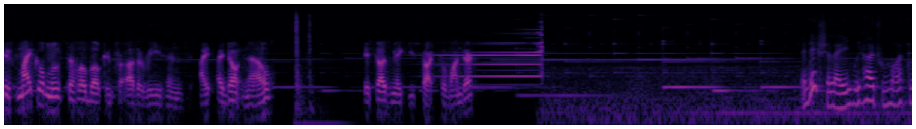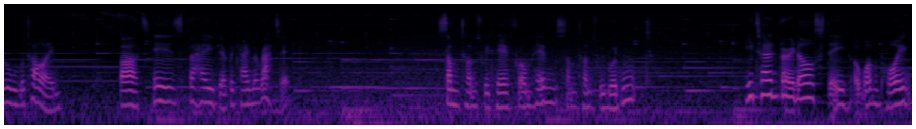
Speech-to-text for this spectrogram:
If Michael moved to Hoboken for other reasons, I, I don't know. It does make you start to wonder. Initially, we heard from Michael all the time, but his behaviour became erratic. Sometimes we'd hear from him, sometimes we wouldn't. He turned very nasty at one point.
